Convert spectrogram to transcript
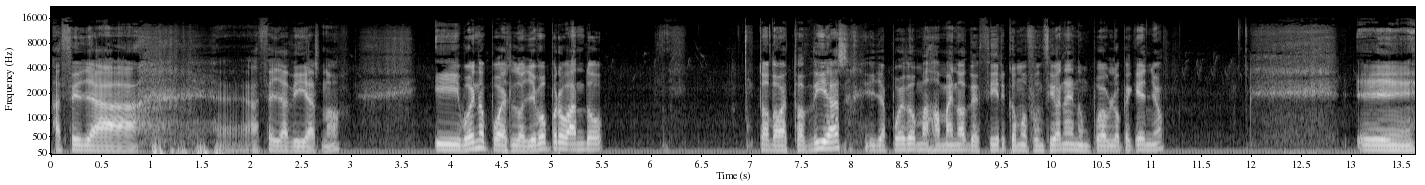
hace ya, eh, hace ya días, ¿no? Y bueno, pues lo llevo probando todos estos días y ya puedo más o menos decir cómo funciona en un pueblo pequeño. Eh,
